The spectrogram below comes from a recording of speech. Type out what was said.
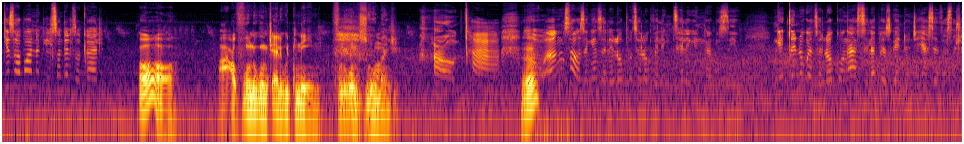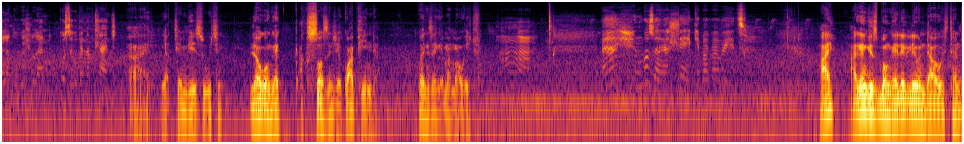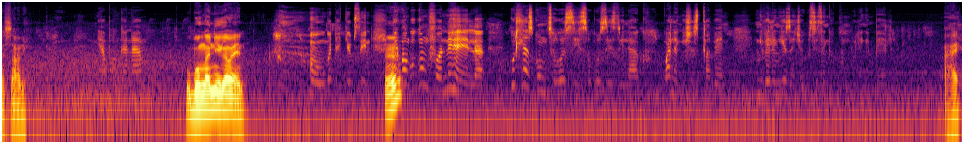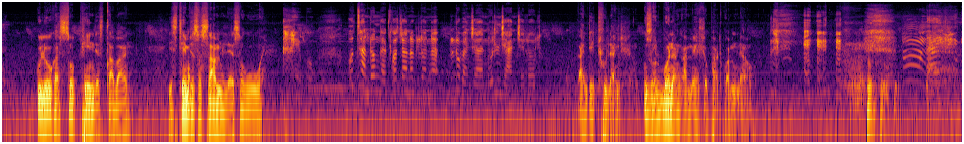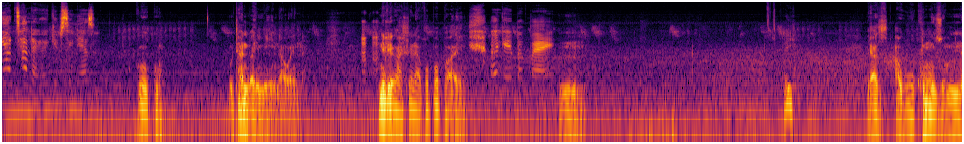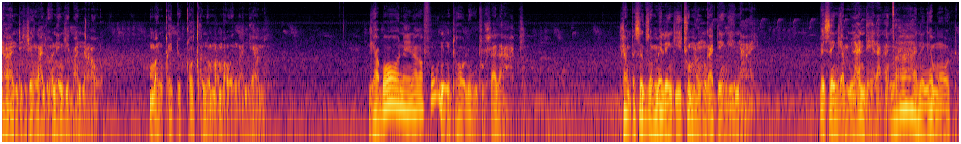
ngizabona kulisonto lizoqala. oh awufuni ukungitshela ukuthi nini ufuna ukungizuma nje Hawu cha. Huh? Oh, Angisawuze ngenze lelo phutha lokuvele ngithele ngingabiziwe. Ngigcina ukwenza lokho ngasila phezulu kwento nje yasenza sahlala ngokwehlukana kuze kube namhlanje. hayi ngiyakuthembisa ukuthi lokho ngeke akusoze nje kwaphinda kwenzeke mama wethu Hayi, ngikuzwa kahle ke baba wethu. hayi ake ngizibongele kuleyo ndawo wesithandwa sami Ngiyabonga nami. ubonganika wena Oh, kodwa Gibson, ngibonga ukungifonela. Kuhlezi kungithokozisa ukuzizwi lakho. Kwala ngisho sigxabene. Ngivele ngizwe nje ukuthi sengikukhumbule ngempela. hayi kulokhu asisophinde sicabane isithembiso sami leso kuwe Hayibo. Uthando ongaxatshana kulona luba njani ulinjani nje lolo? kanti ithula nje uzolibona ngamehlo phakathi kwami nawe Hayi, ngiyathanda ke Gibson yazo. gugu uthandwa yimina wena nibe kahle lapho popayi Okay, bye bye. hey yazi awukho umuzi omnandi njengalona engiba nawo uma ngiqeda ukuxoxa nomama wengane yami. Ngiyabona yena akafuni ngithola ukuthi uhlalaphi mhlawumbe sekuzomela ngithi uma ngikade nginayo bese ngiyamlandela kancane ngemoto.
